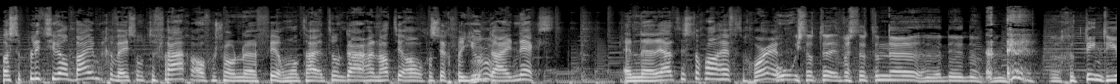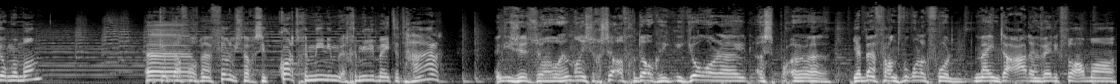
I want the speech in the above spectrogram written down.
was de politie wel bij hem geweest om te vragen over zo'n eh, film. Want hij, toen daar had hij al gezegd van you Oh. die next. En eh, ja, het is toch wel heftig hoor. En, Oh, is dat, eh, was dat een, een, een, getinte jongeman? Ik heb daar volgens mij een filmpje van gezien. Kort gemillim- gemillimeterd haar. En die zit zo helemaal in zichzelf gedoken. Joh, eh, eh, eh, jij bent verantwoordelijk voor mijn daden. En weet ik veel allemaal.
